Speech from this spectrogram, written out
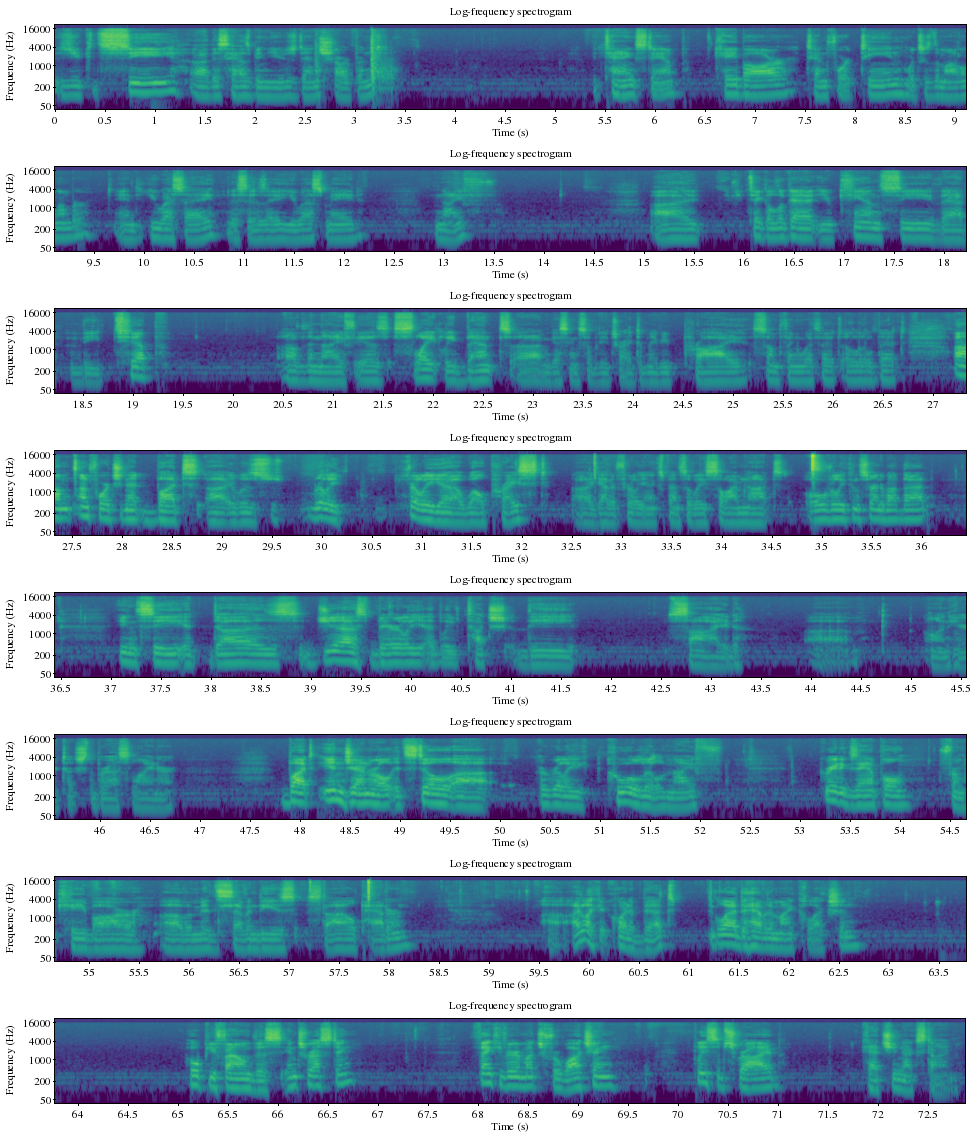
As you can see, uh, this has been used and sharpened. The tang stamp, Ka-Bar 1014, which is the model number, and USA. This is a US made knife. Uh, if you take a look at it, you can see that the tip of the knife is slightly bent. Uh, I'm guessing somebody tried to maybe pry something with it a little bit. Um, unfortunate, but uh, it was really fairly uh, well priced. I got it fairly inexpensively, so I'm not overly concerned about that. You can see it does just barely, I believe, touch the side on here, touch the brass liner. But in general, it's still uh, a really cool little knife. Great example from Ka-Bar of a mid-70s style pattern. Uh, I like it quite a bit. Glad to have it in my collection. Hope you found this interesting. Thank you very much for watching. Please subscribe. Catch you next time.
